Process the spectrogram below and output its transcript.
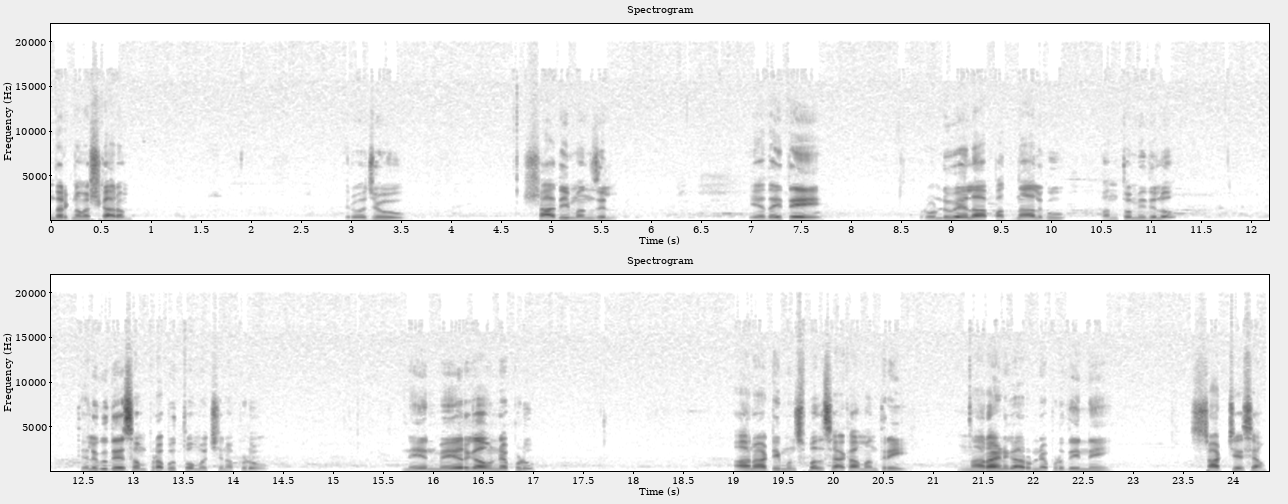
అందరికి నమస్కారం. ఈరోజు షాదీ మంజిల్ ఏదైతే రెండు వేల పద్నాలుగు పంతొమ్మిదిలో తెలుగుదేశం ప్రభుత్వం వచ్చినప్పుడు నేను మేయర్గా ఉన్నప్పుడు ఆనాటి మున్సిపల్ శాఖ మంత్రి నారాయణ గారు ఉన్నప్పుడు దీన్ని స్టార్ట్ చేశాం.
